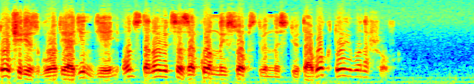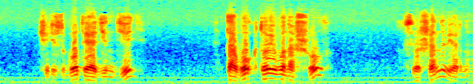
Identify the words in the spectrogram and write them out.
то через год и один день он становится законной собственностью того, кто его нашел. Через год и один день? Того, кто его нашел? Совершенно верно.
